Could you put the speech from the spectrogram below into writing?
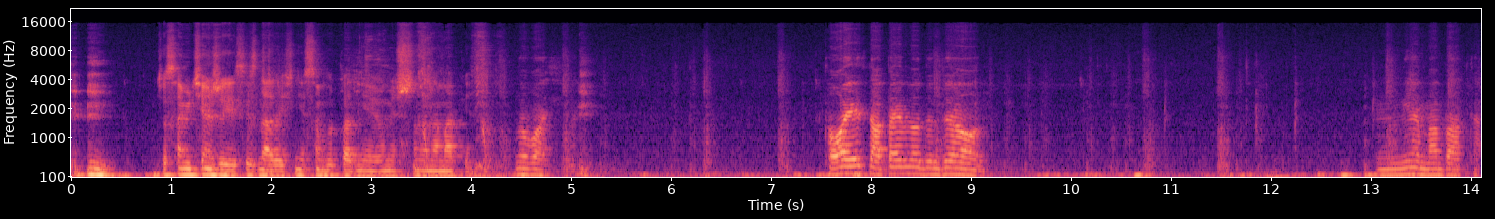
Czasami ciężej jest je znaleźć, nie są dokładnie umieszczone na mapie. No właśnie. To jest na pewno dungeon. Nie ma bata.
